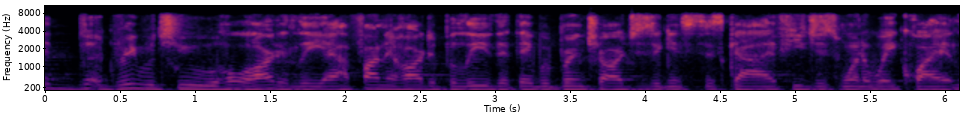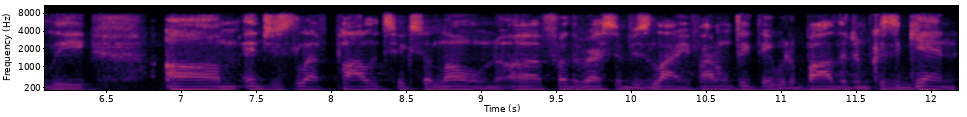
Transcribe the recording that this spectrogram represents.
I agree with you wholeheartedly. I find it hard to believe that they would bring charges against this guy if he just went away quietly, um, and just left politics alone uh, for the rest of his life. I don't think they would have bothered him because again,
